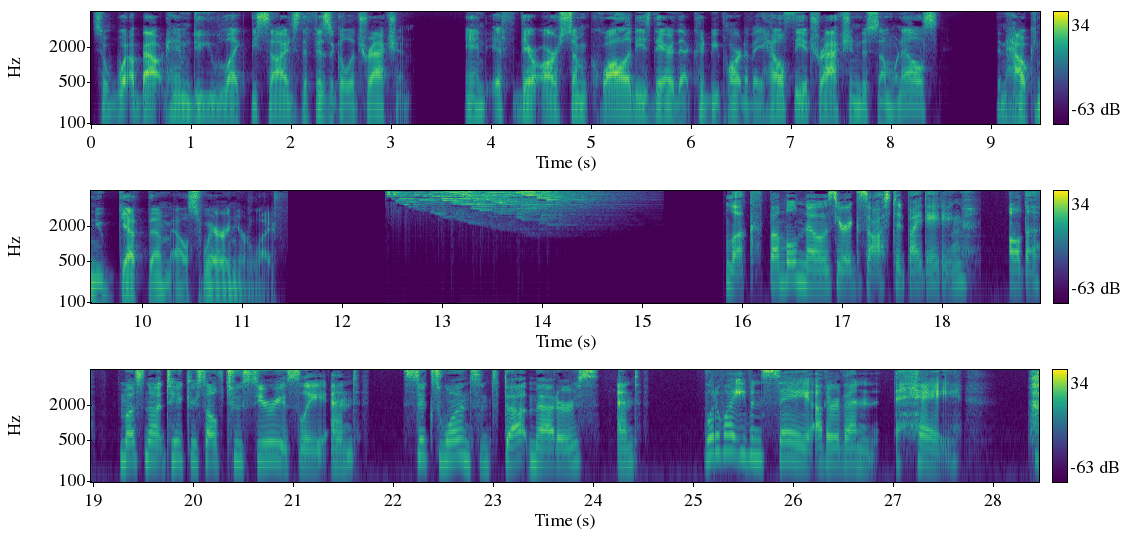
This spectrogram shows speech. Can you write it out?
So, what about him do you like besides the physical attraction? And if there are some qualities there that could be part of a healthy attraction to someone else, then how can you get them elsewhere in your life? Look, Bumble knows you're exhausted by dating. All the must not take yourself too seriously and 6 1 since that matters. And what do I even say other than hey?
